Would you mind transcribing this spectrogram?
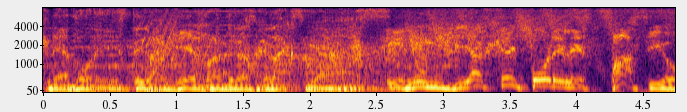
Creadores de la Guerra de las Galaxias. En un viaje por el espacio.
